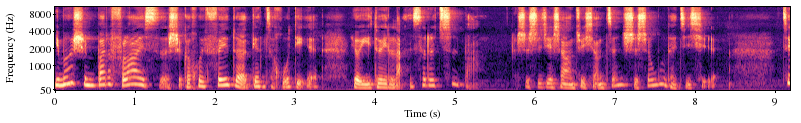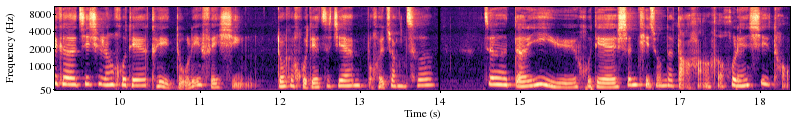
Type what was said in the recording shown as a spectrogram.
Emotion Butterflies 是个会飞的电子蝴蝶，有一对蓝色的翅膀，是世界上最像真实生物的机器人。这个机器人蝴蝶可以独立飞行，多个蝴蝶之间不会撞车，这得益于蝴蝶身体中的导航和互联系统。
